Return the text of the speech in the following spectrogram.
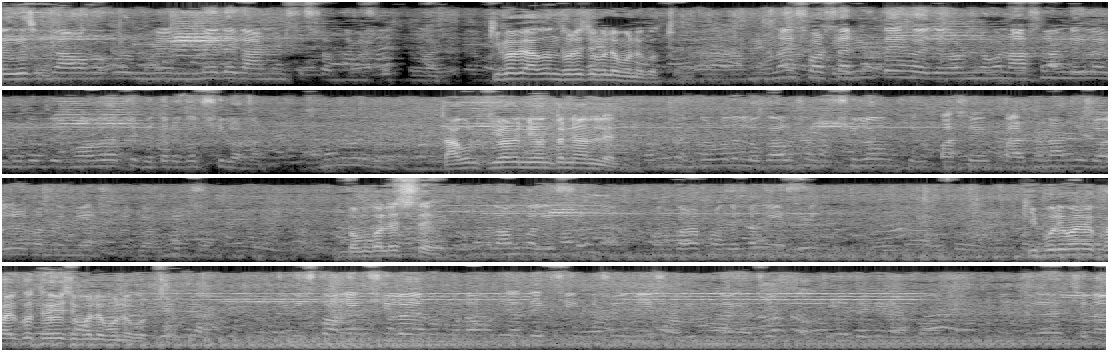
লেগেছে। জামা কাপড় মেয়েদের গার্মেন্টসের সব কীভাবে আগুন ধরেছে বলে মনে করছেন? মনে হয় শর্ট সার্কিটটাই হয়েছে কারণ যখন আসলাম দেখলাম ভেতর দিয়ে ধোঁয়া বেরোচ্ছে ভেতরে কেউ ছিল না। তা আগুন কীভাবে নিয়ন্ত্রণে আনলেন? মধ্যে লোকাল সব ছিল পাশে কারখানা আছে জলের ওখান থেকে নিয়ে আসছে জল। দমকল এসছে? দমকল এসছে ফোন করার সঙ্গে সঙ্গে এসছে। কি পরিমাণে ক্ষয়ক্ষতি হয়েছে বলে মনে করছেন? জিনিস তো অনেক ছিল এখন মোটামুটি যা দেখছি কিছুই নেই সবই পুড়ে গেছে। যাচ্ছে না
